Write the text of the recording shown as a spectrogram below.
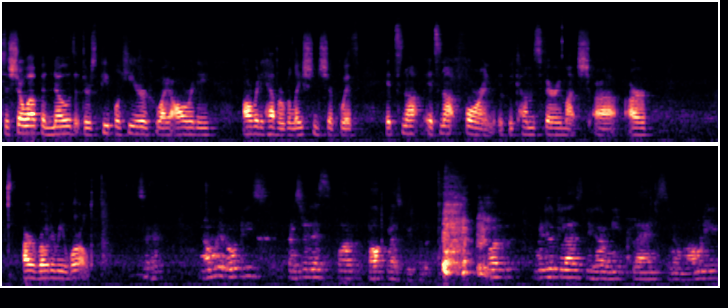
To show up and know that there's people here who I already already have a relationship with, it's not it's not foreign. It becomes very much uh, our our Rotary world. So, normally Rotary is considered as for top class people. for middle class, do you have any plans? You know, normally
